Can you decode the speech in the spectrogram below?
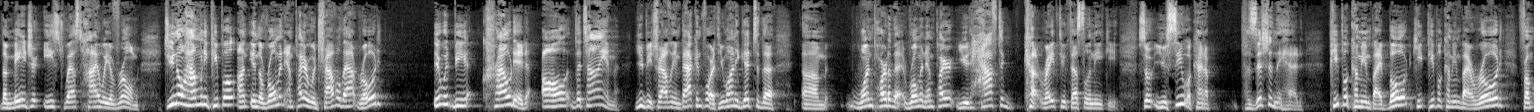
the major east west highway of Rome. Do you know how many people on, in the Roman Empire would travel that road? It would be crowded all the time. You'd be traveling back and forth. You want to get to the um, one part of the Roman Empire, you'd have to cut right through Thessaloniki. So you see what kind of position they had. People coming by boat, people coming by road from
